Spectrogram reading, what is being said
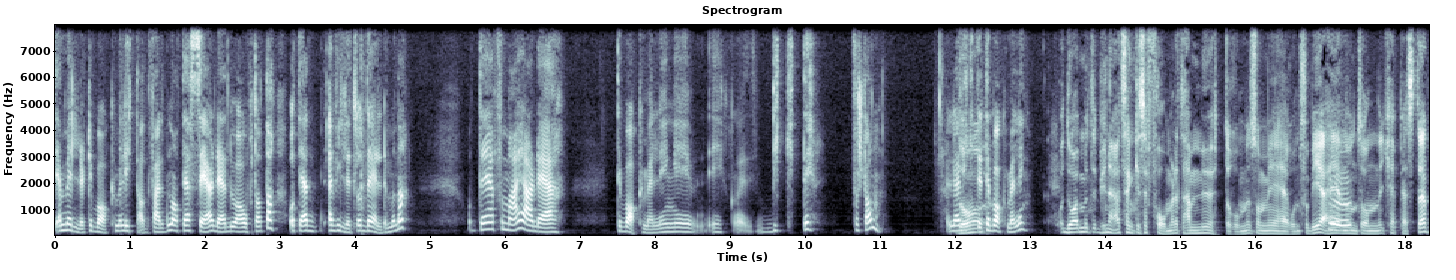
jeg melder tilbake med lytteatferden at jeg ser det du er opptatt av, og at jeg er villig til å dele det med deg. Og det, for meg er det tilbakemelding i, i viktig forstand. Eller da, viktig tilbakemelding. Og Da begynner jeg å tenke seg for meg dette her møterommet som vi har rundt forbi. Jeg har mm. noen sånne kjepphester.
